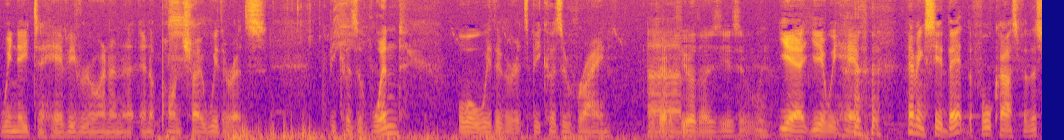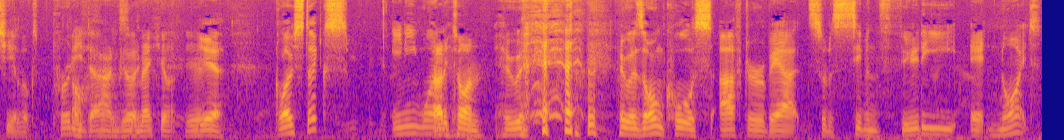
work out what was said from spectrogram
we need to have everyone in a, in a poncho, whether it's because of wind or whether it's because of rain. We've had a Um, few of those years, haven't we? yeah, yeah, we have. Having said that, the forecast for this year looks pretty Oh, darn good. Immaculate. Yeah. Yeah. Glow sticks. Anyone Party time. who who is on course after about sort of seven thirty at night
